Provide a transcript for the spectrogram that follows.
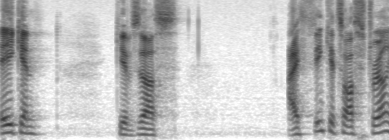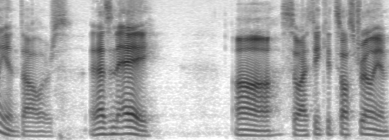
Aiken gives us, I think it's Australian dollars. It has an A, uh, so I think it's Australian.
